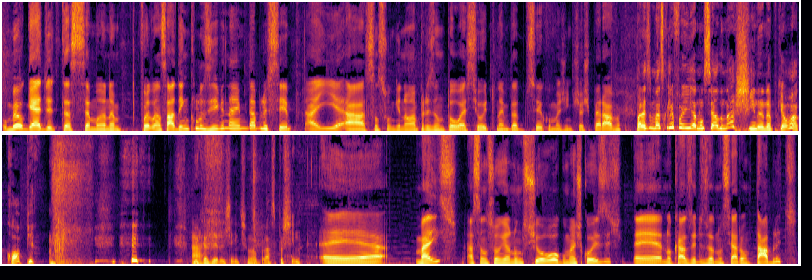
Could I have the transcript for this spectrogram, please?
O meu gadget dessa semana foi lançado inclusive na MWC. Aí a Samsung não apresentou o S8 na MWC, como a gente já esperava. Parece mais que ele foi anunciado na China, né? Porque é uma cópia. Ah. Brincadeira, gente. Um abraço pra China. É, Mas a Samsung anunciou algumas coisas. É, no caso, eles anunciaram tablets.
